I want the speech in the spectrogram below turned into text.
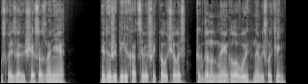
ускользающее сознание, и даже перекат совершить получилось, когда над моей головой нависла тень.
